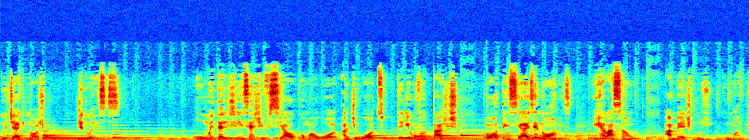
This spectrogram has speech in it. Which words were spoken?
no diagnóstico de doenças. Uma inteligência artificial como a de Watson teria vantagens potenciais enormes em relação a médicos humanos.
